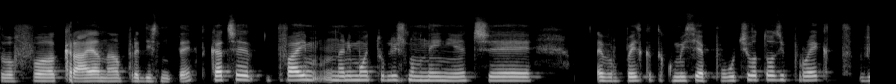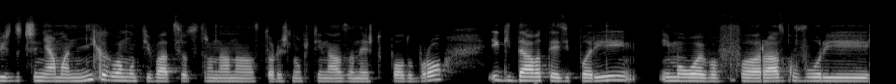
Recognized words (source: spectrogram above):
в края на предишните. Така че това е нали, моето лично мнение, че Европейската комисия е получила този проект, вижда, че няма никаква мотивация от страна на столична община за нещо по-добро и ги дава тези пари Имало е в разговори,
